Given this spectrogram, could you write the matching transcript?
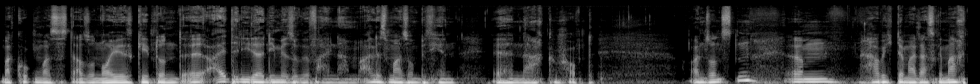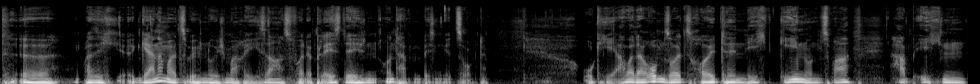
Mal gucken, was es da so Neues gibt und äh, alte Lieder, die mir so gefallen haben. Alles mal so ein bisschen äh, nachgeshoppt. Ansonsten ähm, habe ich da mal das gemacht, äh, was ich gerne mal zwischendurch mache. Ich saß vor der Playstation und habe ein bisschen gezockt. Okay, aber darum soll es heute nicht gehen. Und zwar habe ich ein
